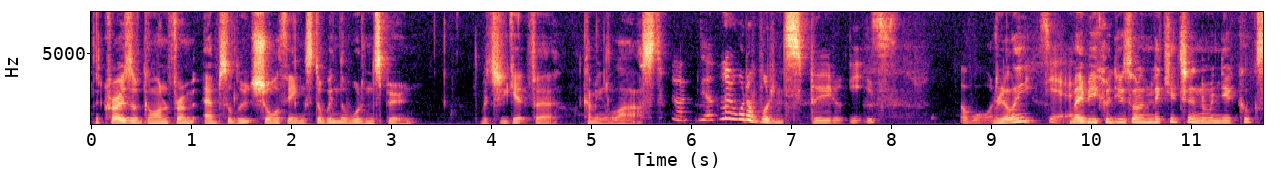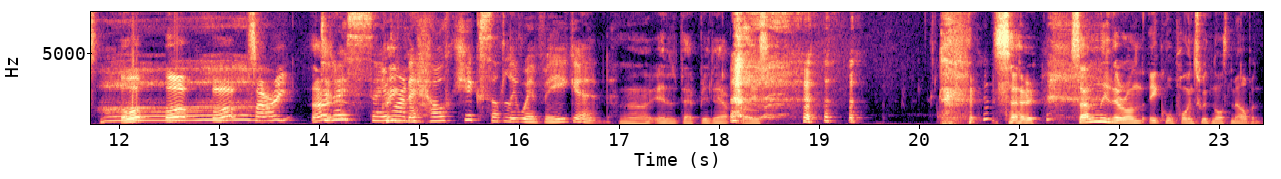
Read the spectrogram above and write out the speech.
the Crows have gone from absolute sure things to win the wooden spoon, which you get for coming last. I don't know what a wooden spoon is. Award. Really? is, Yeah. Maybe you could use one in the kitchen when you cook. oh, oh, oh, sorry. No. Did I say Quick. we're on a health kick? Suddenly we're vegan. Uh, edit that bit out, please. so suddenly they're on equal points with North Melbourne.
